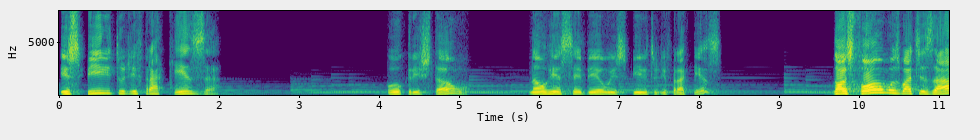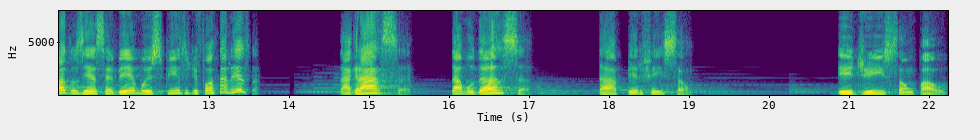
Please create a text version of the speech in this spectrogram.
espírito de fraqueza, o cristão não recebeu o espírito de fraqueza? Nós fomos batizados e recebemos o espírito de fortaleza, da graça, da mudança, da perfeição. E diz São Paulo:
